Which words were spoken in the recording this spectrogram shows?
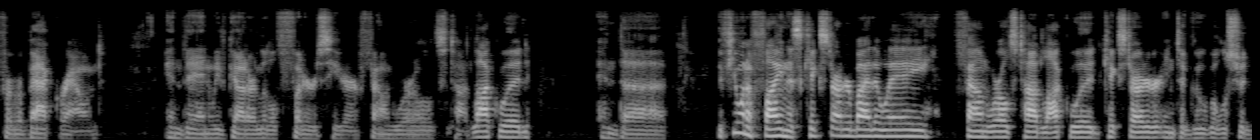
for a background. And then we've got our little footers here, Found Worlds, Todd Lockwood. And uh, if you want to find this Kickstarter, by the way, Found Worlds, Todd Lockwood, Kickstarter into Google should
